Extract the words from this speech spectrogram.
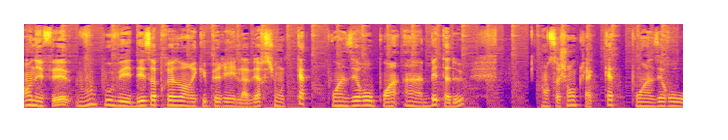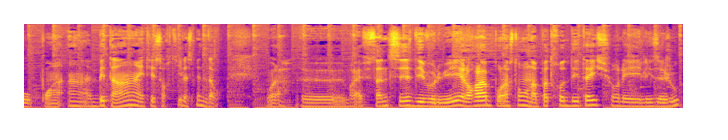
en effet, vous pouvez dès à présent récupérer la version 4.0.1 bêta 2, en sachant que la 4.0.1 bêta 1 était sortie la semaine d'avant. Voilà, euh, bref, ça ne cesse d'évoluer. Alors là, pour l'instant, on n'a pas trop de détails sur les, ajouts,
